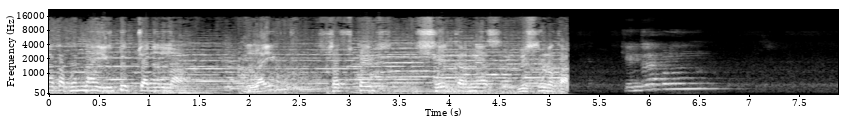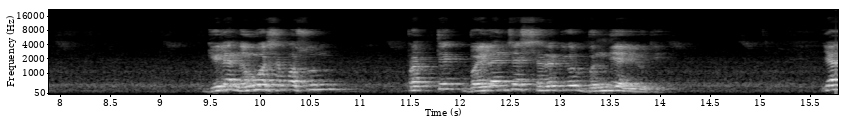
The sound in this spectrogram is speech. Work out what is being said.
नका पुन्हा यूट्यूब चॅनलला लाईक सबस्क्राईब शेअर करण्यास विसरू नका. केंद्राकडून गेल्या नऊ वर्षापासून प्रत्येक बैलांच्या शर्यतीवर बंदी आलेली होती. या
